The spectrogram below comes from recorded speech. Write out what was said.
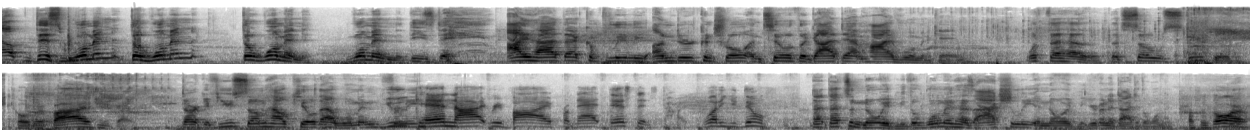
uh, This woman, the woman, the woman, woman these days. I had that completely under control until the goddamn hive woman came. What the hell? That's so stupid. Go revive you guys. Dark, if you somehow kill that woman for You me, cannot revive from that distance, Dark. What are you doing? that that's annoyed me. The woman has actually annoyed me. You're gonna die to the woman. Close the door.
